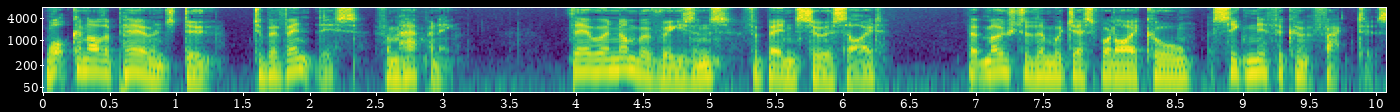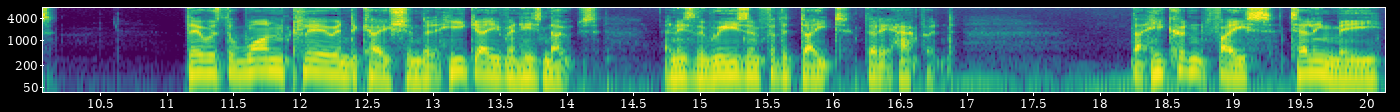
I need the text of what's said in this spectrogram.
what can other parents do to prevent this from happening? There were a number of reasons for Ben's suicide, but most of them were just what I call significant factors. There was the one clear indication that he gave in his notes and is the reason for the date that it happened. That he couldn't face telling me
